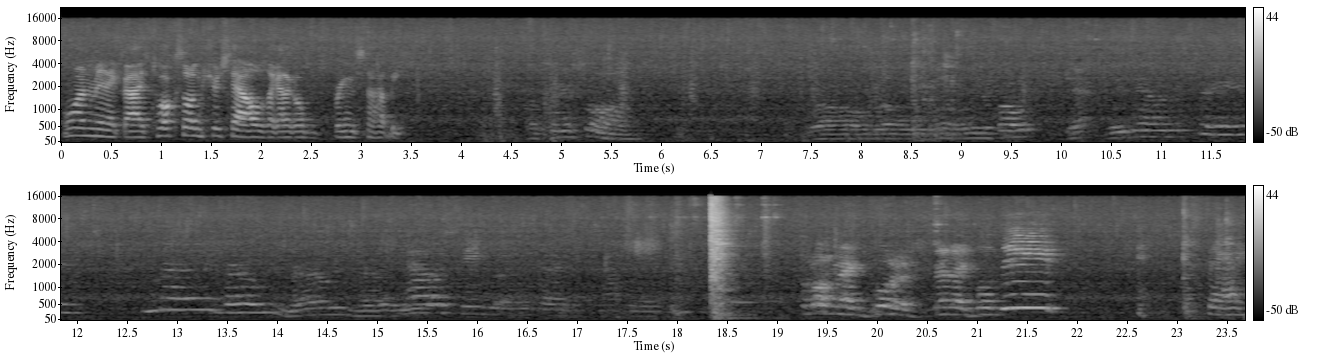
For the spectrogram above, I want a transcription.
One minute, guys. Talk songs yourselves. I gotta go bring this to hubby. I'll sing a song. Your boat gently down the stream. Like like. Beep. Stay.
